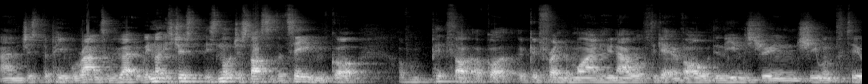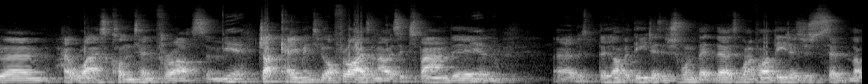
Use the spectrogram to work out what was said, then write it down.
and just the people around. So we've had, we're not. It's just. It's not just us as a team. We've got. I've picked up. I've got a good friend of mine who now wants to get involved in the industry, and she wants to um, help write us content for us. And Yeah. Jack came in to do our flyers, and now it's expanded. Yeah. And Uh, there's, there's other DJs that just want. There's one of our DJs just said, like,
